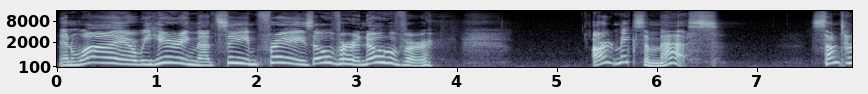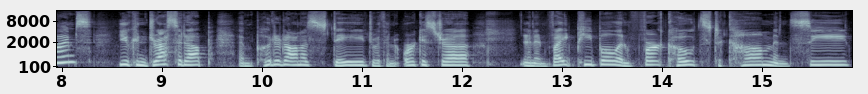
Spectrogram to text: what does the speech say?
And why are we hearing that same phrase over and over? Art makes a mess. Sometimes you can dress it up and put it on a stage with an orchestra and invite people in fur coats to come and see.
